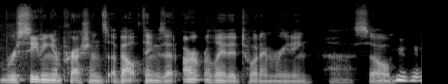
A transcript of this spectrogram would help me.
receiving impressions about things that aren't related to what I'm reading. Uh, so, mm-hmm.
